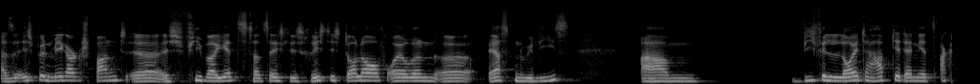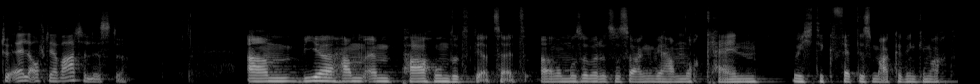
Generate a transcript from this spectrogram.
Also ich bin mega gespannt. Äh, ich fieber jetzt tatsächlich richtig doll auf euren äh, ersten Release. Ähm, wie viele Leute habt ihr denn jetzt aktuell auf der Warteliste? Ähm, wir haben ein paar hundert derzeit. Äh, man muss aber dazu sagen, wir haben noch kein richtig fettes Marketing gemacht.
